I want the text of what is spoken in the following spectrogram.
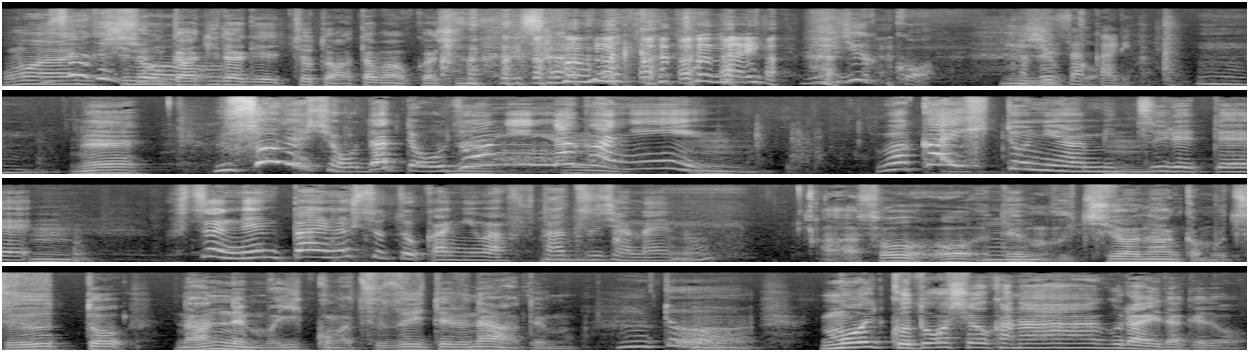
お前んちのガキだけちょっと頭おかしい。そんなことない。20個。食べ20個。うん。ね。嘘でしょ。だってお雑煮の中にうん。若い人には3つ入れて、うん。普通年配の人とかには2つじゃないの、あそう、でもうちはなんかもうずっと何年も一個が続いてるなでも、本当、うん。もう一個どうしようかなぐらいだけど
